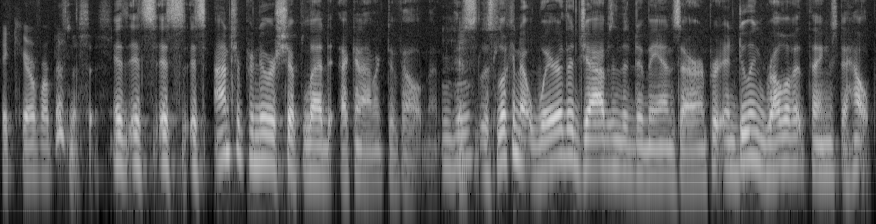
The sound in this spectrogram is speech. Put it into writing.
take care of our businesses. It, it's it's it's entrepreneurship-led economic development. Mm-hmm. It's, it's looking at where the jobs and the demands are and, and doing relevant things to help.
